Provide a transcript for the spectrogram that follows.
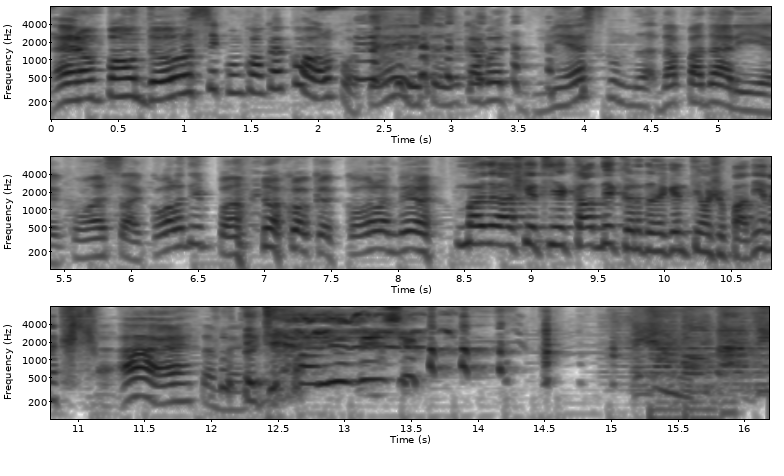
era um pão doce com Coca-Cola, pô. Que é isso? O cara viesse com- da padaria com a sacola de pão e uma Coca-Cola, meu. Mas eu acho que tinha caldo de cana também, que não tinha uma chupadinha, né? Ah, é, também. Puta que pariu, bicho! Tem a bondade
